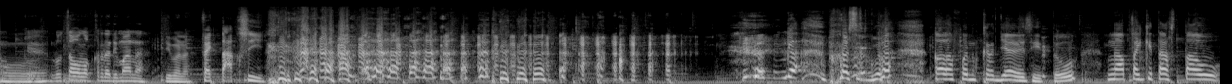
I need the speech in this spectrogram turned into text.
Oh. Oke, lu tahu loker dari mana? Di mana? Fake taksi. Enggak, maksud gua kalaupun kerja di situ, ngapain kita harus tahu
